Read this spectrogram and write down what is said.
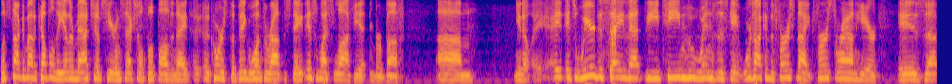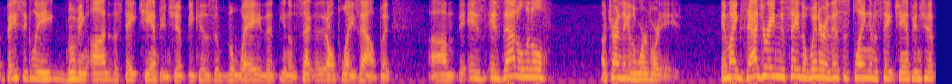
Let's talk about a couple of the other matchups here in sectional football tonight. Of course, the big one throughout the state is West Lafayette and Brebeuf. Um, you know, it, it's weird to say that the team who wins this game, we're talking the first night, first round here, is uh, basically moving on to the state championship because of the way that, you know, the it all plays out. But um, is, is that a little, I'm trying to think of the word for it. Am I exaggerating to say the winner of this is playing in the state championship?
